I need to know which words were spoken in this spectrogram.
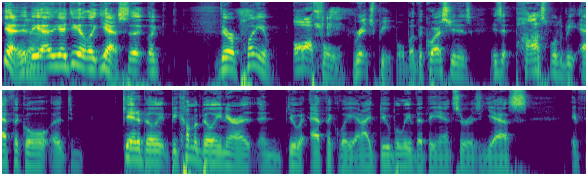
Yeah, The, the idea like yes, like- like there are plenty of awful rich people, but the question is is it possible to be ethical uh, to get a billion become a billionaire and do it ethically? And I do believe that the answer is yes if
